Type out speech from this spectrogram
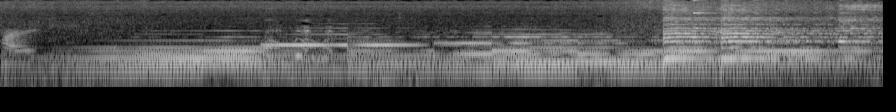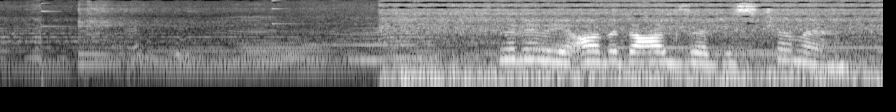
party. Literally, all the dogs are just chilling.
